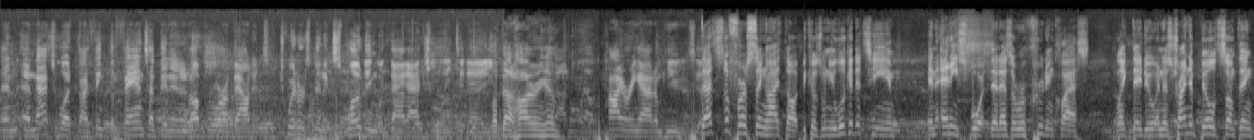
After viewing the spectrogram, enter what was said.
and, and that's what I think the fans have been in an uproar about. It. Twitter's been exploding with that actually today. About hiring him? Hiring Adam Hughes. yes. That's the first thing I thought because when you look at a team in any sport that has a recruiting class like they do and is trying to build something,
